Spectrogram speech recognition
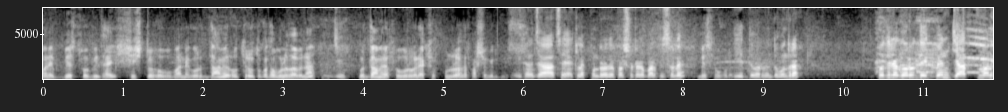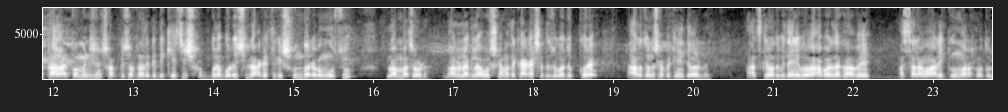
মানে বেচবো বিধায় শিষ্ট হব মানে গরুর দামের অতিরিক্ত কথা বলা যাবে না। ওর দাম রাখব গরু একশো পনেরো হাজার পাঁচশো করে পিস এখানে যা আছে এক লাখ পনেরো হাজার পাঁচশো টাকা পার পিস হলে বেচবো গরু। দিয়ে দিতে পারবেন। তো বন্ধুরা প্রতিটা গরু দেখবেন জাতমান কালার কম্বিনেশন সব কিছু আপনাদেরকে দেখিয়েছি। সবগুলো গরু ছিল আগের থেকে সুন্দর এবং উঁচু লম্বা চওড়া। ভালো লাগলে অবশ্যই আমাদের কাকার সাথে যোগাযোগ করে আলোচনা সাপেক্ষে নিতে পারবেন। আজকের মতো বিদায় নিব আবার দেখা হবে। আসসালামু আলাইকুম রহমতুল্লাহ।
